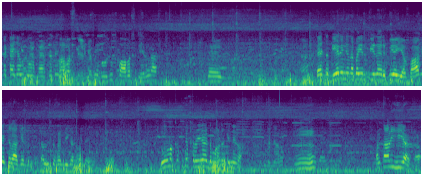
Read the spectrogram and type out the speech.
ਕੱਟਿਆ ਜਾਊ ਲੋਨ ਫੈਂਸ ਤੇ ਪਾਵਰ ਸਟੀਅਰਿੰਗ ਹੈ ਜੂ ਪਾਵਰ ਸਟੀਅਰਿੰਗ ਆ। ਤੇ ਟਰੈਕਟਰ ਗੇਅਰ ਇੰਜਨ ਦਾ ਬਾਈ ਰੁਪਏ ਦਾ ਰੁਪਿਆ ਹੀ ਆ ਬਾਹ ਕੇ ਚਲਾ ਕੇ ਤਲ ਤਸੱਲੀ ਕਰਕੇ ਲੈ ਜਾ 2 ਲੱਖ 75000 ਡਿਮਾਂਡ ਕਿੰਨੇ ਦਾ 55 ਦਾ? ਹੂੰ। 45000 ਦਾ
